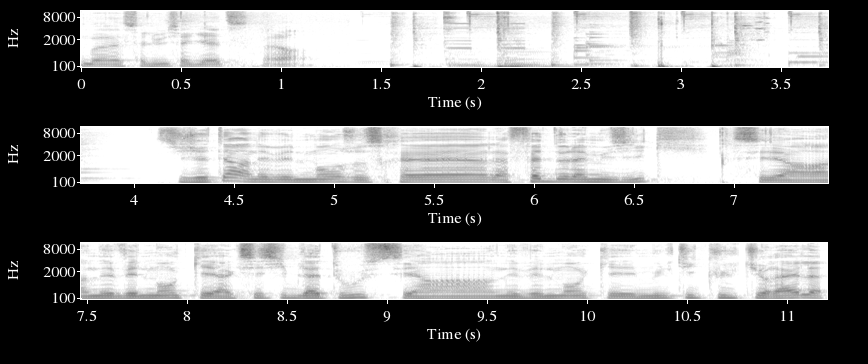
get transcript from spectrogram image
bah salut Saget, alors. Si j'étais un événement, je serais la fête de la musique. C'est un événement qui est accessible à tous, c'est un événement qui est multiculturel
